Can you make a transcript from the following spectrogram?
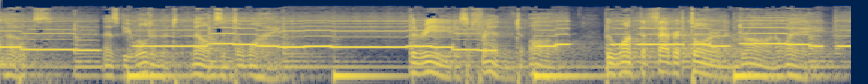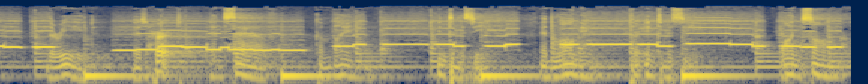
notes as bewilderment melts into wine. The reed is a friend to all who want the fabric torn and drawn away. The reed is hurt and salve combining intimacy and longing for intimacy. One song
